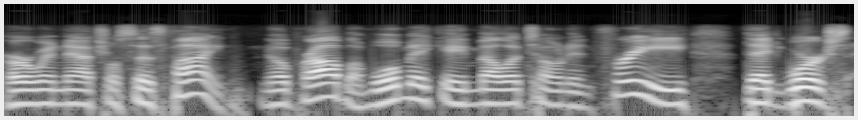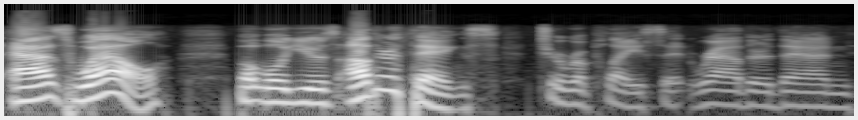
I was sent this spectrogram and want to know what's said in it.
Irwin Natural says, fine, no problem. We'll make a melatonin free that works as well but we'll use other things to replace it rather than,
